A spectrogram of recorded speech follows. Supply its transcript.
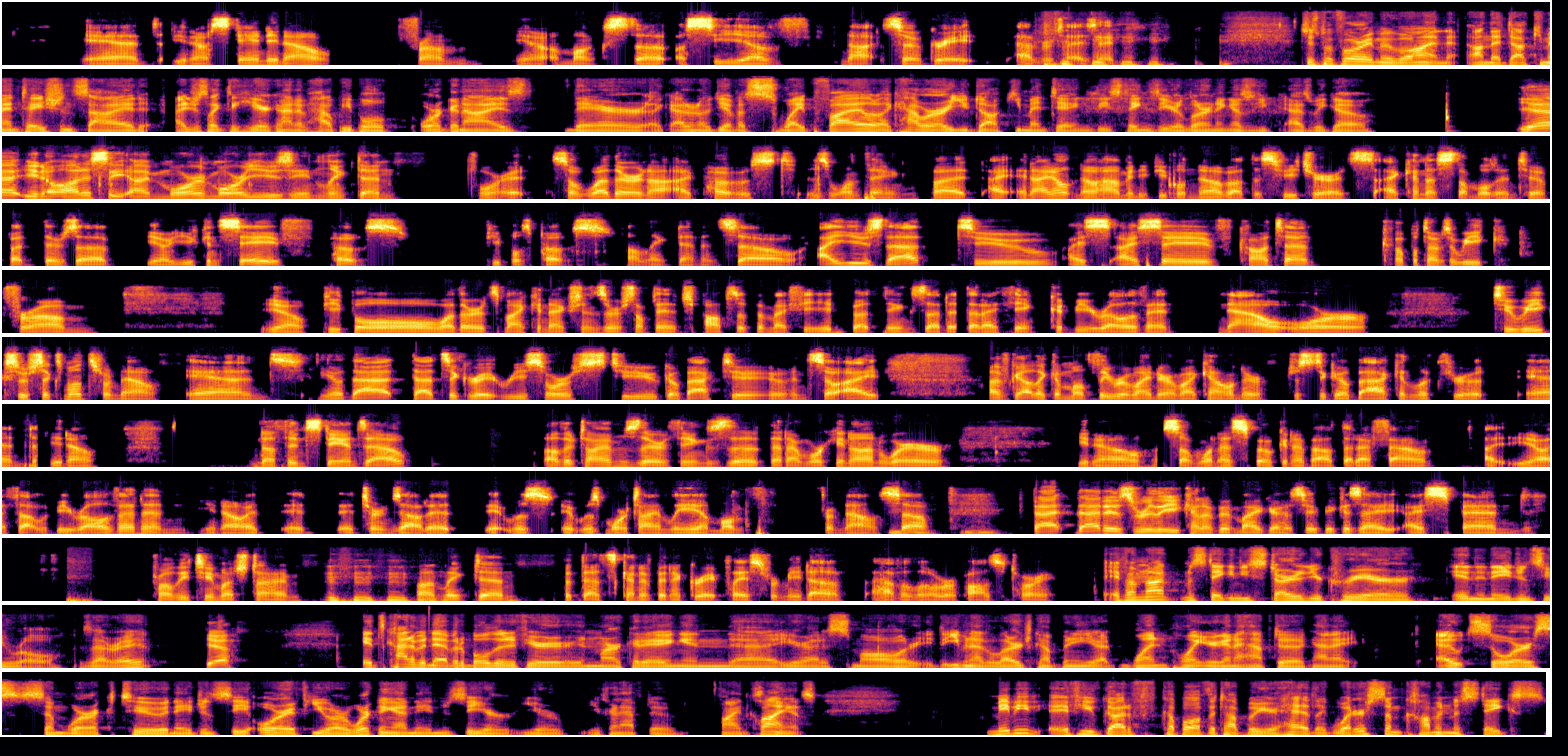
and you know standing out from you know amongst a, a sea of not so great advertising Just before we move on, on the documentation side, I just like to hear kind of how people organize their like I don't know, do you have a swipe file or like how are you documenting these things that you're learning as you as we go? Yeah, you know, honestly, I'm more and more using LinkedIn for it. So whether or not I post is one thing, but I and I don't know how many people know about this feature. It's I kind of stumbled into it, but there's a you know you can save posts people's posts on LinkedIn. And so I use that to, I, I save content a couple times a week from you know people whether it's my connections or something that just pops up in my feed but things that that i think could be relevant now or two weeks or six months from now and you know that that's a great resource to go back to and so i i've got like a monthly reminder on my calendar just to go back and look through it and you know nothing stands out other times there are things that, that i'm working on where you know someone has spoken about that i found I, you know I thought would be relevant, and you know it it it turns out it it was it was more timely a month from now. So mm-hmm. mm-hmm. that that is really kind of been my go-to because I I spend probably too much time on LinkedIn, but that's kind of been a great place for me to have a little repository. If I'm not mistaken, you started your career in an agency role. Is that right? Yeah, it's kind of inevitable that if you're in marketing and uh, you're at a small or even at a large company, at one point you're going to have to kind of outsource some work to an agency, or if you are working at an agency, you're you're you're going to have to find clients. Maybe if you've got a couple off the top of your head, like what are some common mistakes?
